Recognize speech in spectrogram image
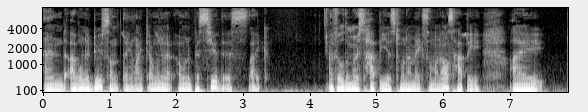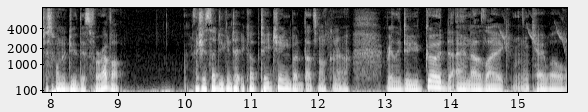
And i want to do something like i want to i want to pursue this like i feel the most happiest when i make someone else happy. I just want to do this forever. And she said, You can take up teaching, but that's not going to really do you good. And I was like, Okay, well,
